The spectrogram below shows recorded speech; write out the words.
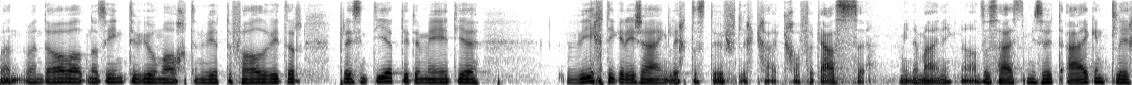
wenn, wenn der Anwalt noch ein Interview macht, dann wird der Fall wieder präsentiert in den Medien. Wichtiger ist eigentlich, dass die Öffentlichkeit kann vergessen kann, meiner Meinung nach. Das heißt, man sollte eigentlich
